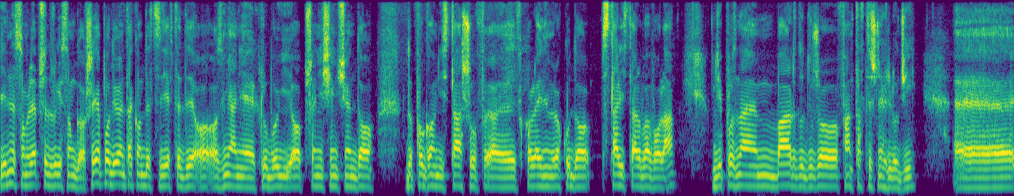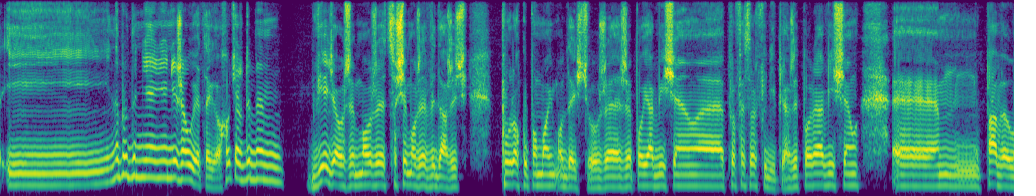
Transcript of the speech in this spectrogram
Jedne są lepsze, drugie są gorsze. Ja podjąłem taką decyzję wtedy o, o zmianie klubu i o przeniesieniu się do, do Pogoni Staszów e, w kolejnym roku do Stali Stalowa Wola, gdzie poznałem bardzo dużo fantastycznych ludzi e, i naprawdę nie, nie, nie żałuję tego. Chociaż gdybym wiedział, że może, co się może wydarzyć pół roku po moim odejściu, że, że pojawi się e, profesor Filipia, że pojawi się e, Paweł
